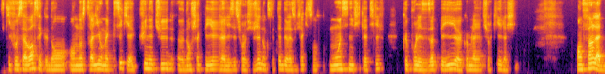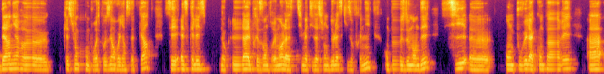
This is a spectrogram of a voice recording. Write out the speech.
Ce qu'il faut savoir, c'est que dans, en Australie, au Mexique, il n'y a qu'une étude euh, dans chaque pays réalisée sur le sujet, donc c'est peut-être des résultats qui sont moins significatifs que pour les autres pays euh, comme la Turquie et la Chine. Enfin, la dernière question qu'on pourrait se poser en voyant cette carte, c'est est-ce qu'elle est donc là, elle présente vraiment la stigmatisation de la schizophrénie. On peut se demander si on pouvait la comparer à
